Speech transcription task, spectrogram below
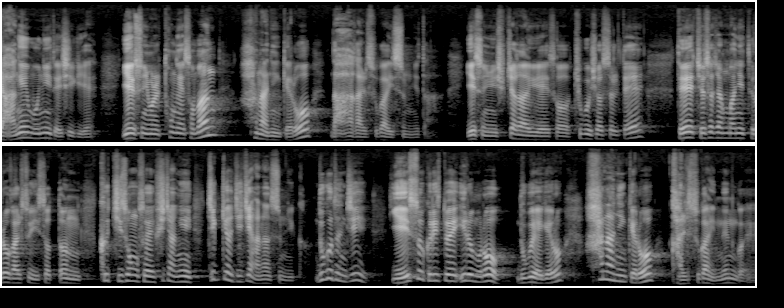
양의 문이 되시기에 예수님을 통해서만 하나님께로 나아갈 수가 있습니다. 예수님이 십자가 위에서 죽으셨을 때 대제사장만이 들어갈 수 있었던 그 지성소의 휘장이 찢겨지지 않았습니까? 누구든지 예수 그리스도의 이름으로 누구에게로 하나님께로 갈 수가 있는 거예요.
